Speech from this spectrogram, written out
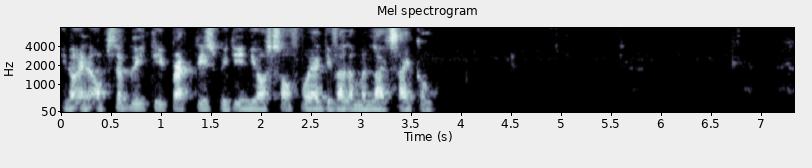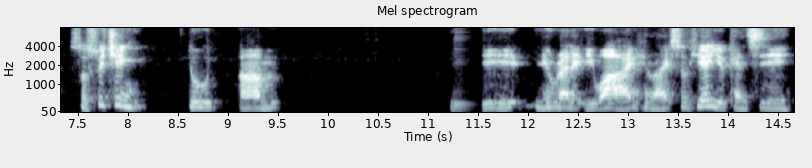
you know, an observability practice within your software development lifecycle. So switching to um, the New Relic UI, right? So here you can see,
